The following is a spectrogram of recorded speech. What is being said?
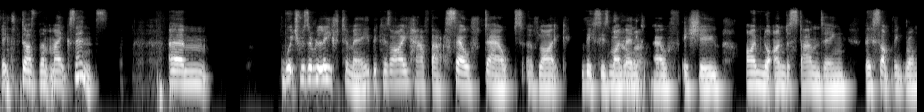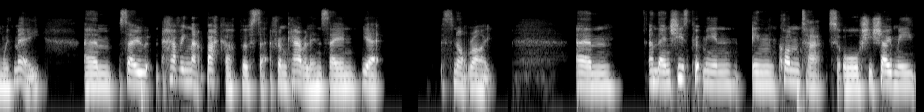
It doesn't make sense. Um, which was a relief to me because I have that self doubt of like, this is my sure. mental health issue. I'm not understanding. There's something wrong with me. Um, so having that backup of from Carolyn saying, yeah, it's not right um, and then she's put me in in contact or she showed me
